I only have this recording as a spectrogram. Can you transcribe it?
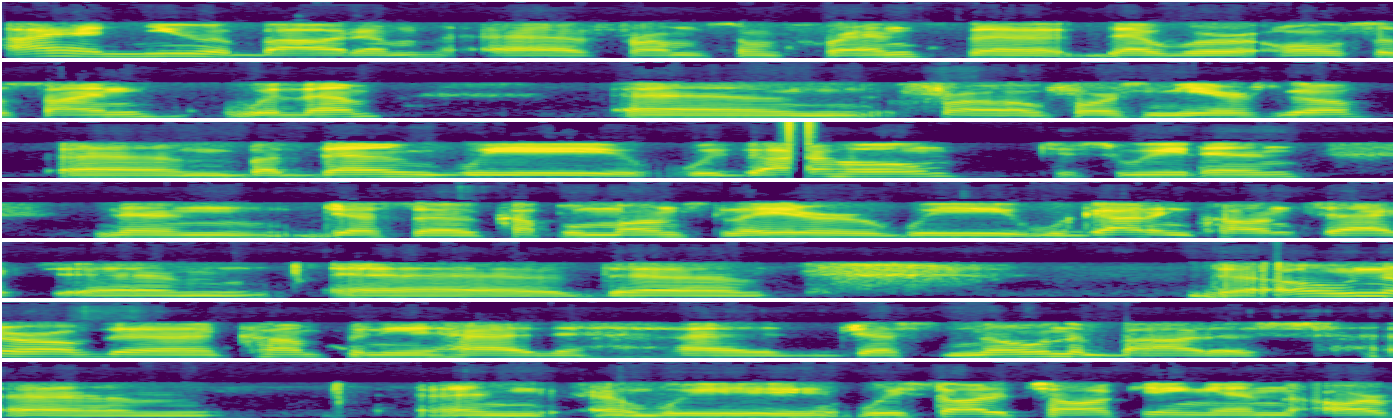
I knew about them uh, from some friends that that were also signed with them um, for for some years ago. Um, but then we we got home to Sweden. Then just a couple months later, we we got in contact. Um, uh, the the owner of the company had had just known about us. Um, and and we we started talking and our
